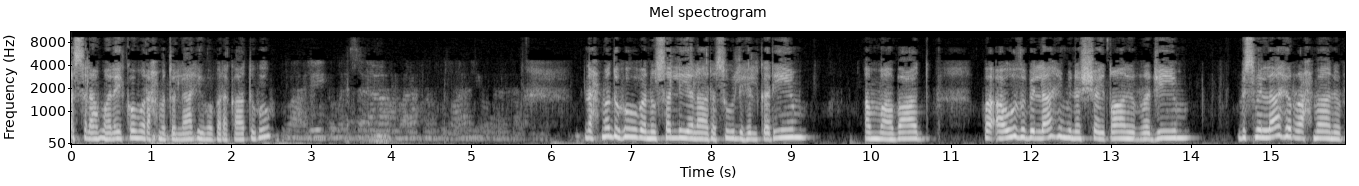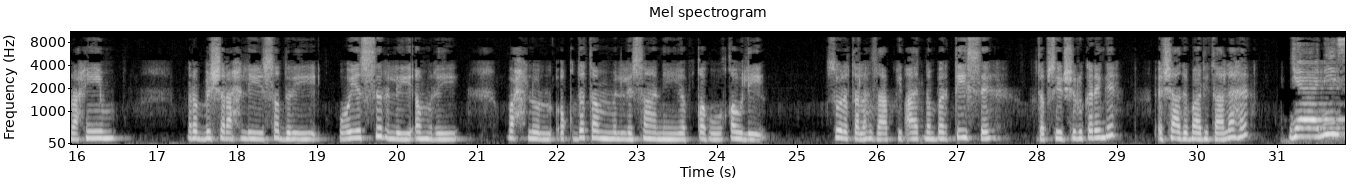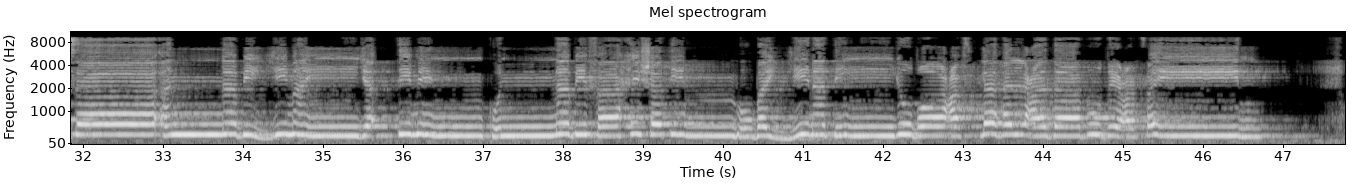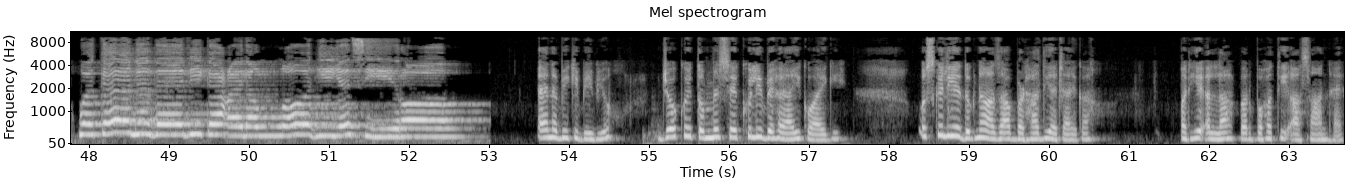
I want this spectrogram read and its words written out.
السلام علیکم و رحمۃ اللہ وبرکاتہ۔ نحمد و نسلی اللہ رسول کریم ام و اعوذ باللہ من الشیطان الرجیم، بسم اللہ الرحمٰن الرحیم۔ ربش رحلی صدری ویسر علی عمری وحل العقدم السانی یفق قولی۔ صورت الحضاب کی آیت نمبر تیس سے تفسیر شروع کریں گے۔ ارشاد باری تعالیٰ ہے۔ یا نساء النبی من یأت منکن بفاحشة مبینة یضاعف لها العذاب ضعفین۔ وکان ذلك على اللہ یسیرا۔ اے نبی کی بیویوں جو کوئی تم میں سے کھلی بے حیائی کو آئے گی اس کے لیے دگنا عذاب بڑھا دیا جائے گا۔ اور یہ اللہ پر بہت ہی آسان ہے۔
